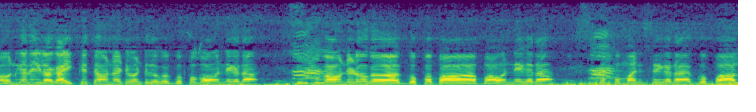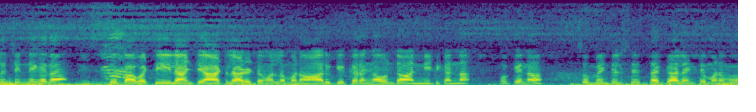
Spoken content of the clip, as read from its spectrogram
అవును కదా? ఇలాగ ఐక్యత ఉన్నటువంటిది ఒక గొప్ప భావనే కదా? చురుకుగా ఉండడం ఒక గొప్ప భా భావనే కదా గొప్ప మనిషే కదా గొప్ప ఆలోచనే కదా. సో కాబట్టి ఇలాంటి ఆటలు ఆడటం వల్ల మనం ఆరోగ్యకరంగా ఉంటాం అన్నిటికన్నా. ఓకేనా? సో మెంటల్ స్ట్రెస్ తగ్గాలంటే మనము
